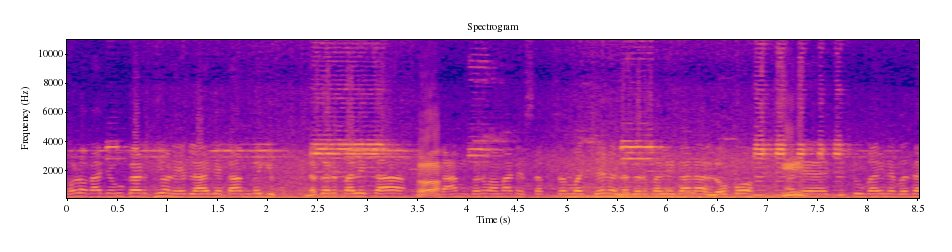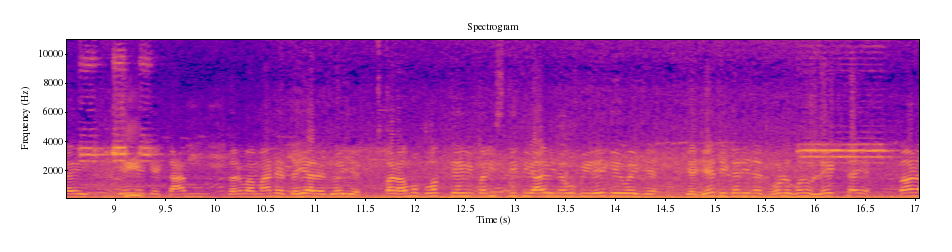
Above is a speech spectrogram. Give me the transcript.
થોડોક આજે ઉગાડ થયો ને એટલે આજે કામ થઈ ગયું. નગરપાલિકા કામ કરવા માટે સક્ષમ જ છે ને નગરપાલિકાના લોકો અને જીતુભાઈ ને બધા કે કામ કરવા માટે તૈયાર જ હોઈએ પણ અમુક વખતે એવી પરિસ્થિતિ આવીને ઊભી રહી ગઈ હોય છે કે જેથી કરીને થોડું ઘણું લેટ થાય. પણ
